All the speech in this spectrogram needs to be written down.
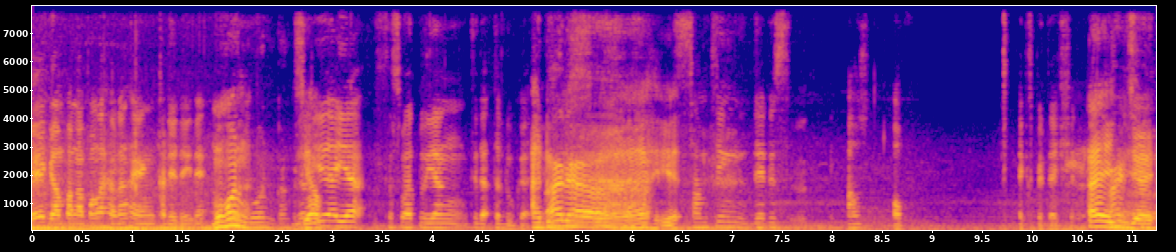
kayak gampang-gampang lah orang yang KDD deh. Mohon. Mohon, Kang. Bener Siap. Iya, iya sesuatu yang tidak terduga. Aduh. Ada. Ah, iya. Something that is out of expectation. Anjay.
